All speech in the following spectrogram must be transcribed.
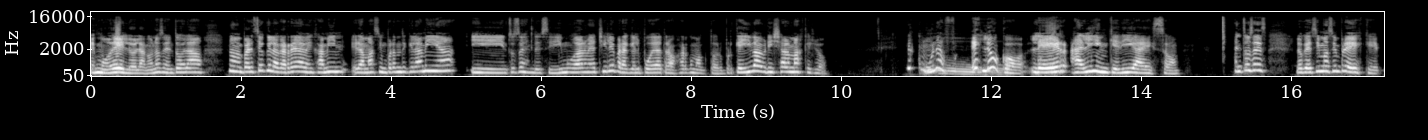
es modelo, la conocen en todos lados. No, me pareció que la carrera de Benjamín era más importante que la mía, y entonces decidí mudarme a Chile para que él pueda trabajar como actor, porque iba a brillar más que yo. Es como una. Uh. Es loco leer a alguien que diga eso. Entonces, lo que decimos siempre es que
